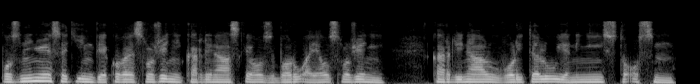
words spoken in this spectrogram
Pozměňuje se tím věkové složení kardinálského sboru a jeho složení. Kardinálů volitelů je nyní 108,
